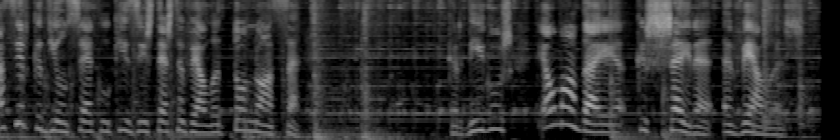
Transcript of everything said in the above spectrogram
Há cerca de um século que existe esta vela tão nossa. Cardigos é uma aldeia que cheira a velas.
